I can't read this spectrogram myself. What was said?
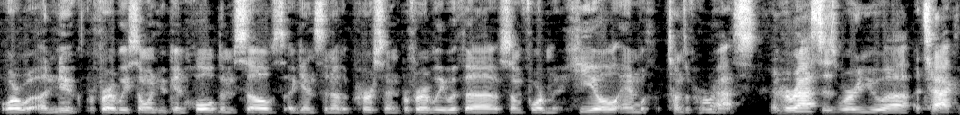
or a nuke, preferably someone who can hold themselves against another person, preferably with uh, some form of heal and with tons of harass. And harass is where you uh, attack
